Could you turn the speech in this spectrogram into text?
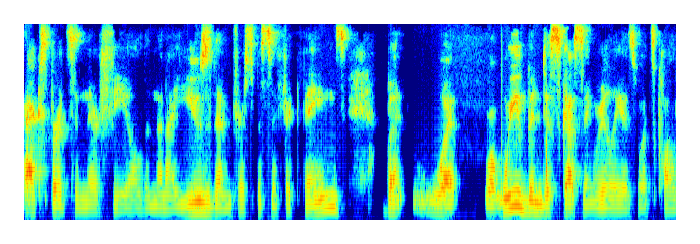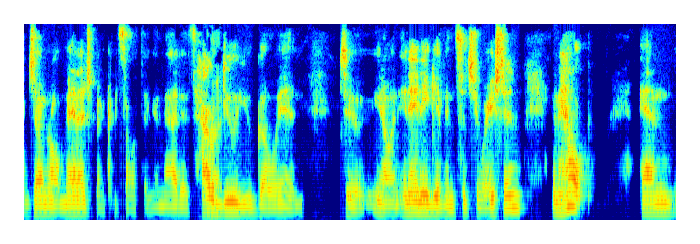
experts in their field and then I use them for specific things. But what what we've been discussing really is what's called general management consulting and that is how right. do you go in to you know in, in any given situation and help and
